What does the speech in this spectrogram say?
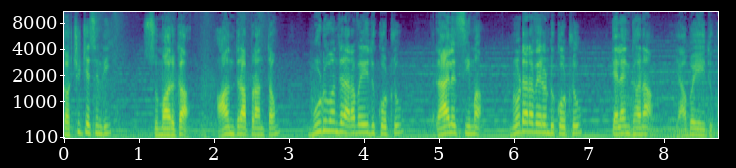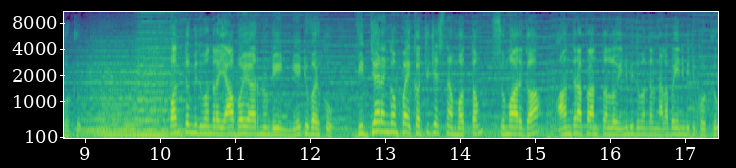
ఖర్చు చేసింది సుమారుగా ఆంధ్ర ప్రాంతం మూడు వందల అరవై ఐదు కోట్లు రాయలసీమ నూట అరవై రెండు కోట్లు తెలంగాణ యాభై ఐదు కోట్లు. పంతొమ్మిది వందల యాభై ఆరు నుండి నేటి వరకు విద్యారంగంపై ఖర్చు చేసిన మొత్తం సుమారుగా ఆంధ్ర ప్రాంతంలో ఎనిమిది వందల నలభై ఎనిమిది కోట్లు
